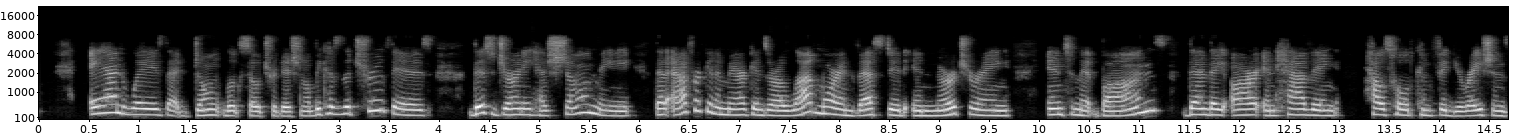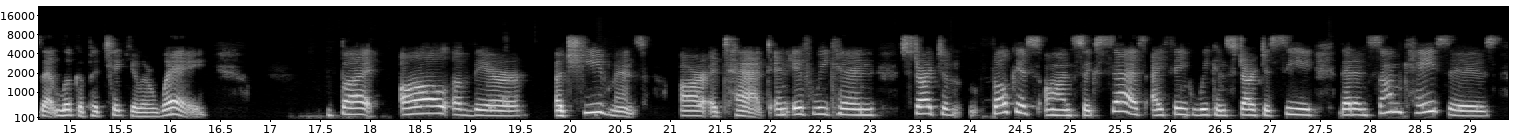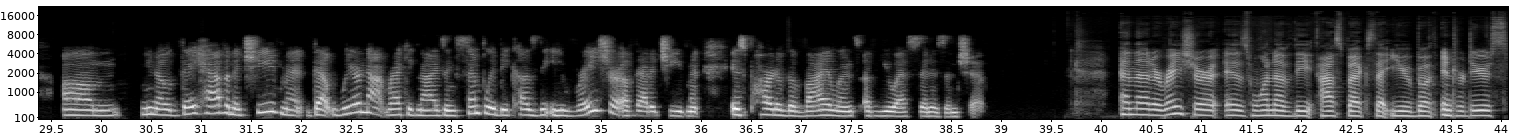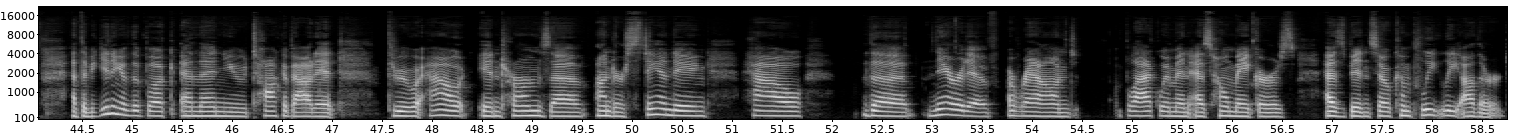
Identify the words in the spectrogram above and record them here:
and ways that don't look so traditional. Because the truth is, this journey has shown me that African Americans are a lot more invested in nurturing intimate bonds than they are in having household configurations that look a particular way. But all of their achievements are attacked. And if we can start to focus on success, I think we can start to see that in some cases, um, you know, they have an achievement that we're not recognizing simply because the erasure of that achievement is part of the violence of US citizenship. And that erasure is one of the aspects that you both introduce at the beginning of the book and then you talk about it throughout in terms of understanding how the narrative around Black women as homemakers has been so completely othered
